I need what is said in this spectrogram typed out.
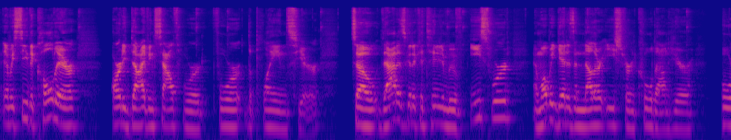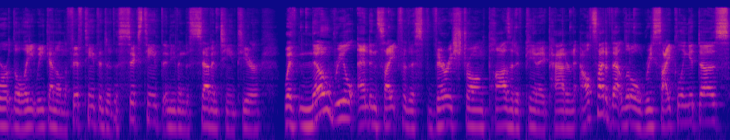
And we see the cold air already diving southward for the plains here. So that is going to continue to move eastward. And what we get is another eastern cool down here for the late weekend on the 15th into the 16th and even the 17th here with no real end in sight for this very strong positive PNA pattern outside of that little recycling it does,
